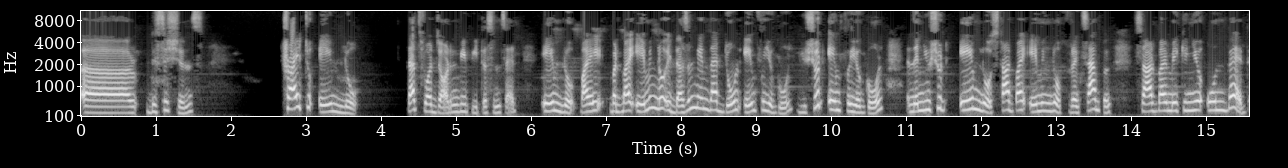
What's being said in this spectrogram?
uh, decisions, try to aim low. That's what Jordan B. Peterson said. Aim low. By but by aiming low, it doesn't mean that don't aim for your goal. You should aim for your goal, and then you should aim low. Start by aiming low. For example, start by making your own bed.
